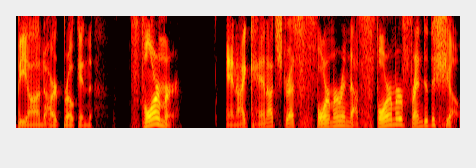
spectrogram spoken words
beyond heartbroken. Former, and I cannot stress former enough, former friend of the show,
